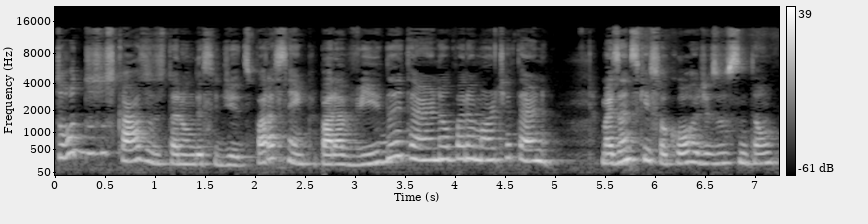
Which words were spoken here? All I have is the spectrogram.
todos os casos estarão decididos para sempre, para a vida eterna ou para a morte eterna. Mas antes que isso ocorra, Jesus então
